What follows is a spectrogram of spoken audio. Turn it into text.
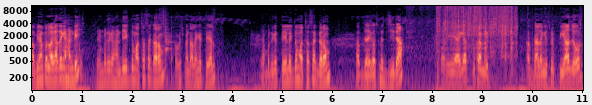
अब यहाँ पर लगा देंगे हंडी। यहाँ पर देखिए हंडी एकदम अच्छा सा गर्म। अब इसमें डालेंगे तेल। यहाँ पर देखिए तेल एकदम अच्छा सा गर्म। अब जाएगा उसमें जीरा। और ये आएगा सूखा मिर्च। अब डालेंगे इसमें प्याज और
